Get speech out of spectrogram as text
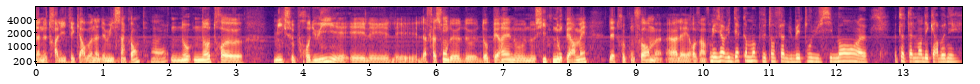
la neutralité carbone à 2050. Ouais. Donc, no- notre euh, mix produit et, et les, les- la façon de- de- d'opérer nos, nos sites nous Mais- permet d'être conforme à la RE 2020. Mais j'ai envie de dire, comment peut-on faire du béton, du ciment euh, totalement décarboné?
